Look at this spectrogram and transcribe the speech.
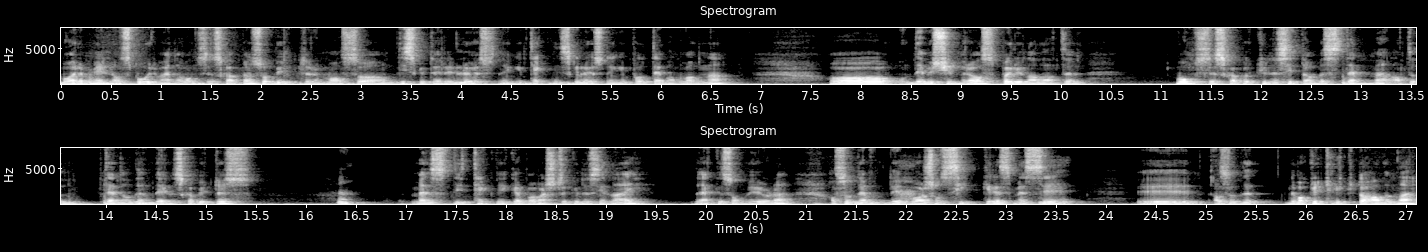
bare mellom Sporveien og Vognselskapet så begynte de også å diskutere løsninger, tekniske løsninger på T-banevognene. Og det bekymra oss pga. at vognselskapet kunne sitte og bestemme at den og den delen skal byttes. Ja. Mens de teknikere på verkstedet kunne si nei. Det er ikke sånn vi gjør det. Altså Det, det var sånn sikkerhetsmessig eh, Altså det, det var ikke trygt å ha dem der.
